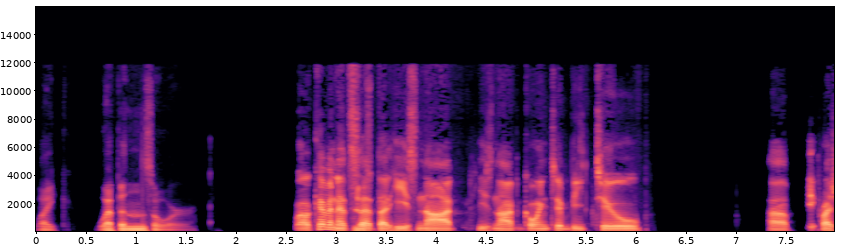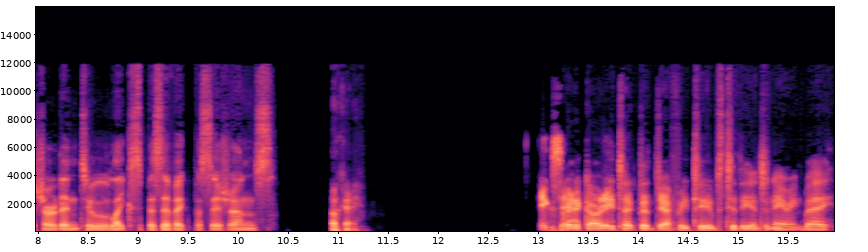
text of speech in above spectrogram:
like weapons or? Well, Kevin had Yes. said that he's not he's not going to be too uh, pressured into like specific positions. Okay, Exactly. Critic already took the Jeffrey tubes to the engineering bay.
